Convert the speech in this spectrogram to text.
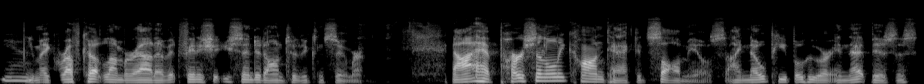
Yeah You make rough cut lumber out of it, finish it, you send it on to the consumer. Now, I have personally contacted sawmills. I know people who are in that business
